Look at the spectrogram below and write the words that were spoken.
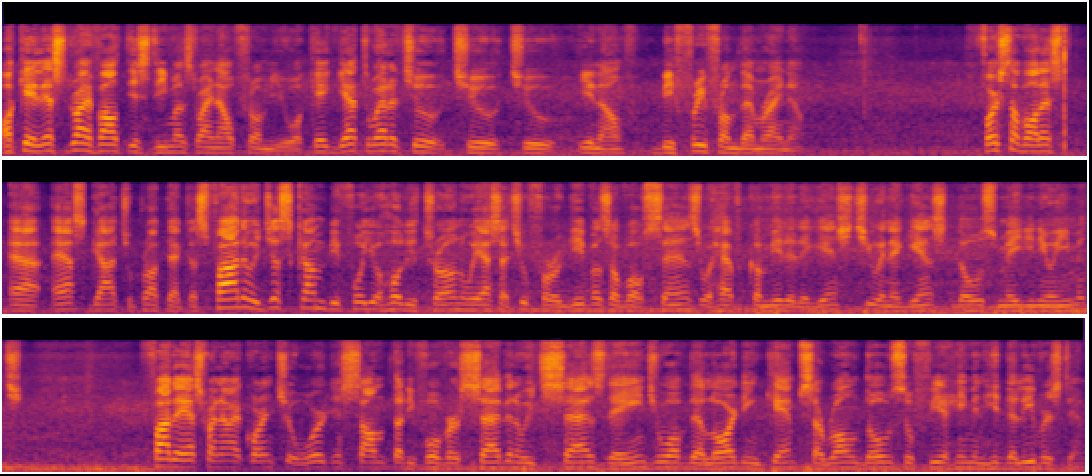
Okay, let's drive out these demons right now from you. Okay, get ready to, to, to, you know, be free from them right now. First of all, let's uh, ask God to protect us. Father, we just come before your holy throne. We ask that you forgive us of all sins we have committed against you and against those made in your image. Father, I ask right now according to your word in Psalm 34 verse 7, which says, The angel of the Lord encamps around those who fear him and he delivers them.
